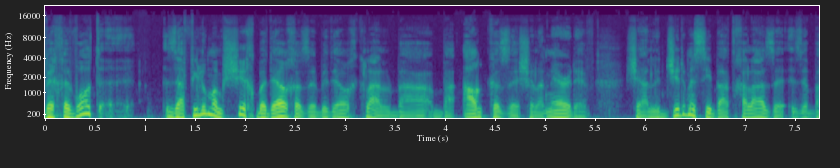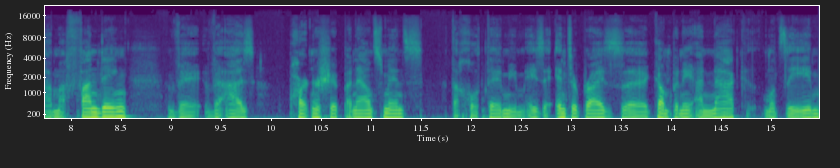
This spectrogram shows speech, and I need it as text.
וחברות, זה אפילו ממשיך בדרך הזה, בדרך כלל, בארק הזה של הנרטיב, שה-legitimacy בהתחלה זה, זה בא מהפנדינג, ו- ואז partnership announcements, אתה חותם עם איזה enterprise uh, company ענק, מוציאים,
